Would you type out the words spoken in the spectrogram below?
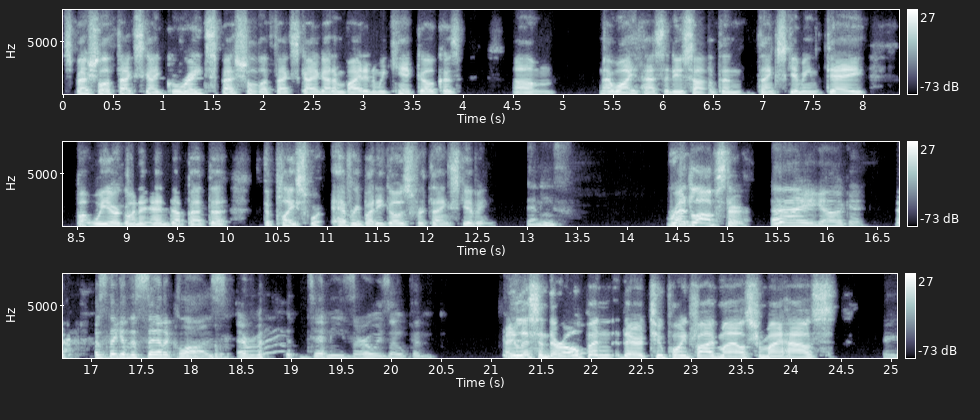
special effects guy, great special effects guy. I got invited, and we can't go because um, my wife has to do something Thanksgiving Day. But we are going to end up at the the place where everybody goes for Thanksgiving, Denny's? Red Lobster. Ah, there you go. Okay. I was thinking the Santa Claus. Everybody, Denny's are always open. Hey, listen, they're open. They're 2.5 miles from my house. We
